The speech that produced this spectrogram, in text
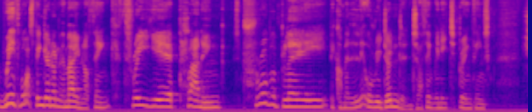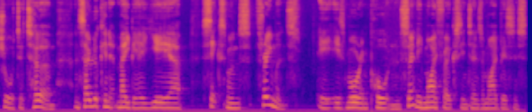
With what's been going on at the moment, I think three year planning has probably become a little redundant. I think we need to bring things shorter term. And so looking at maybe a year, six months, three months is more important. Certainly, my focus in terms of my business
